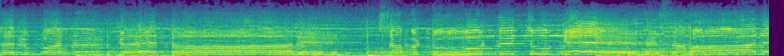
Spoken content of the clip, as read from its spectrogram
पत्थर बन गए तारे सब टूट चुके हैं सहारे।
